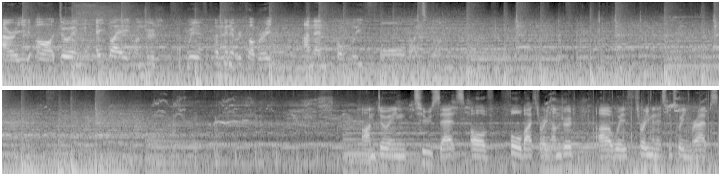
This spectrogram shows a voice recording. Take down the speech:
Harry are doing 8 by 800 with a minute recovery and then probably 4 by 200. I'm doing two sets of 4 by 300 uh, with 3 minutes between reps.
